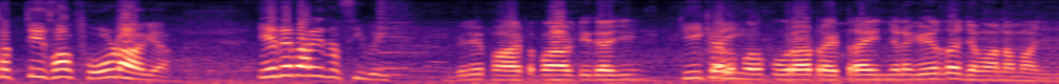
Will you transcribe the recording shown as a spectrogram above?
3700 ਫੋਰਡ ਆ ਗਿਆ। ਇਹਦੇ ਬਾਰੇ ਦੱਸੀ ਬਈ। ਵੀਰੇ ਫਾਸਟ ਪਾਰਟੀ ਦਾ ਜੀ। ਠੀਕ ਹੈ ਜੀ। ਕੋਰਾ ਟਰੈਕਟਰ ਹੈ ਇੰਜਨ ਗੇਅਰ ਦਾ ਜਮਾ ਨਵਾਂ ਜੀ।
